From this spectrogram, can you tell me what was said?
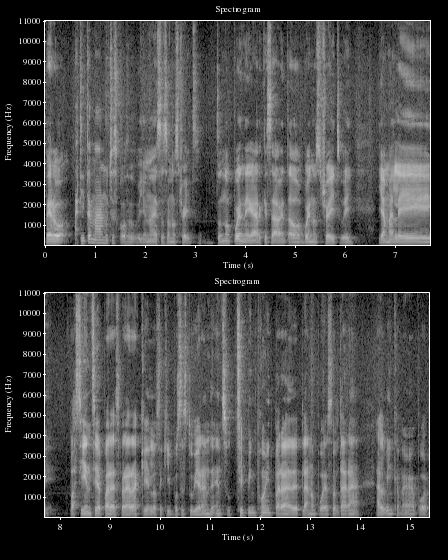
Pero a ti te aman muchas cosas, güey. Una de esas son los trades. Entonces no puedes negar que se ha aventado buenos trades, güey. Llámale paciencia para esperar a que los equipos estuvieran en su tipping point para de plano poder soltar a Alvin Kamara por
